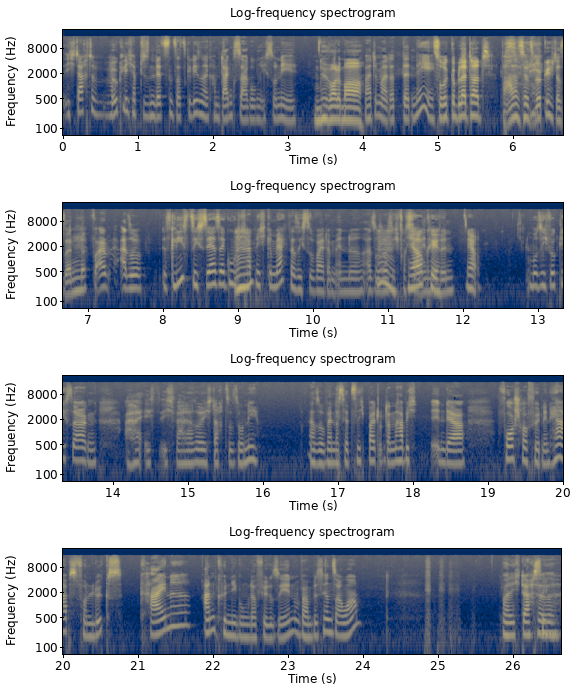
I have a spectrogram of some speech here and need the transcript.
ich dachte wirklich, ich habe diesen letzten Satz gelesen, dann kam Danksagung. Ich so, nee, Nee, warte mal. warte mal, das, das, nee. Zurückgeblättert. War das jetzt wirklich das Ende? Vor allem, also es liest sich sehr, sehr gut. Mhm. Ich habe nicht gemerkt, dass ich so weit am Ende, also dass Mm, ich fast ja, am Ende okay. bin. Ja. Muss ich wirklich sagen. Aber ich, ich war da so, ich dachte so, nee. Also wenn das jetzt nicht bald. Und dann habe ich in der Vorschau für den Herbst von Lux keine Ankündigung dafür gesehen und war ein bisschen sauer. Weil ich dachte, Deswegen.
